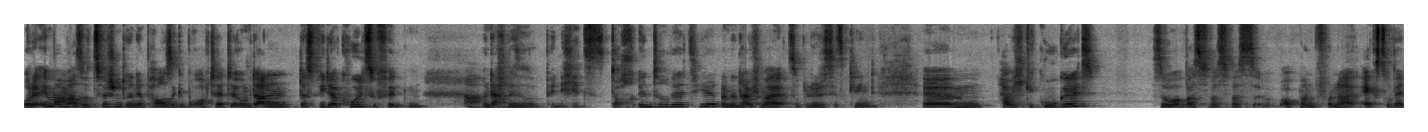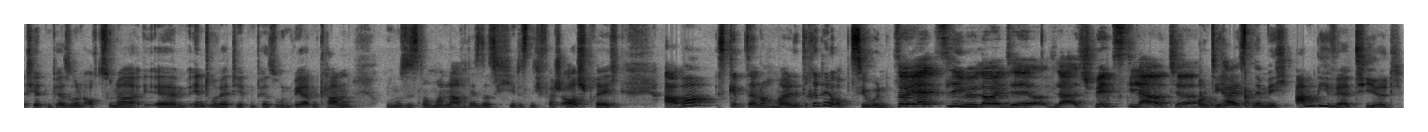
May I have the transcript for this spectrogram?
oder immer mal so zwischendrin eine Pause gebraucht hätte, um dann das wieder cool zu finden. Ah. Und dachte mir so, bin ich jetzt doch introvertiert? Und dann habe ich mal, so blöd es jetzt klingt, ähm, habe ich gegoogelt, so, was, was, was, ob man von einer extrovertierten Person auch zu einer ähm, introvertierten Person werden kann. Und ich muss jetzt nochmal nachlesen, dass ich hier das nicht falsch ausspreche. Aber es gibt da nochmal eine dritte Option. So, jetzt, liebe Leute, spitzt die Laute. Und die heißt nämlich ambivertiert.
